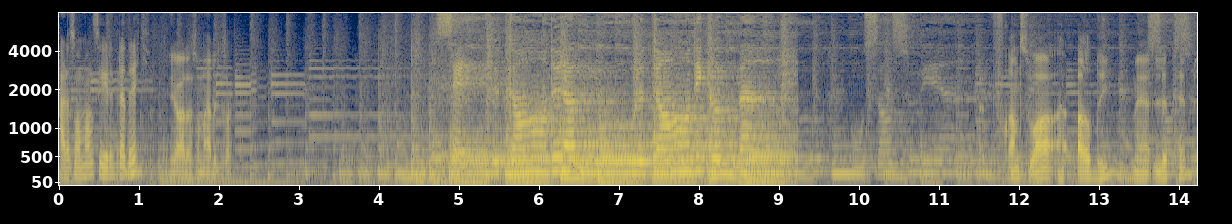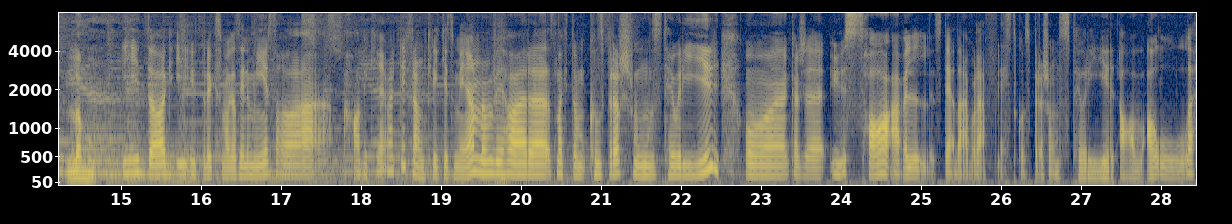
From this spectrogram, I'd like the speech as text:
Er det sånn man sier det, Fredrik? Ja, det er sånn jeg ville sagt det. C'est le temps de l'amour, le temps des copains. Francois Ardy med Le Temps L'amour. I dag i utenriksmagasinet MIR så har vi ikke vært i Frankrike så mye, men vi har uh, snakket om konspirasjonsteorier. Og kanskje USA er vel stedet hvor det er flest konspirasjonsteorier av alle.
